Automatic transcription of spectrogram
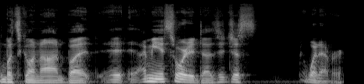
what's going on but it, i mean it sort of does. It just whatever.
